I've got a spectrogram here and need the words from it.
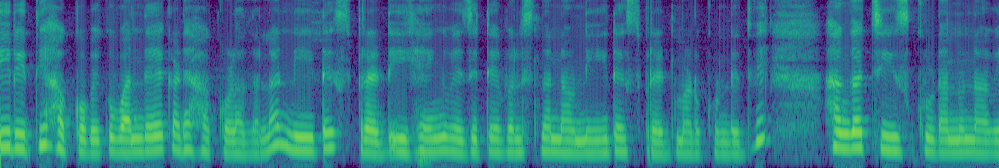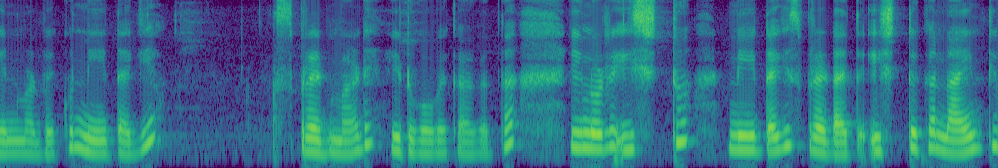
ಈ ರೀತಿ ಹಾಕ್ಕೋಬೇಕು. ಒಂದೇ ಕಡೆ ಹಾಕ್ಕೊಳ್ಳೋದಲ್ಲ, ನೀಟಾಗಿ ಸ್ಪ್ರೆಡ್. ಈಗ ಹೆಂಗೆ ವೆಜಿಟೇಬಲ್ಸ್ನ ನಾವು ನೀಟಾಗಿ ಸ್ಪ್ರೆಡ್ ಮಾಡ್ಕೊಂಡಿದ್ವಿ, ಹಂಗೆ ಚೀಸ್ ಕೂಡ ನಾವೇನು ಮಾಡಬೇಕು? ನೀಟಾಗಿ ಸ್ಪ್ರೆಡ್ ಮಾಡಿ ಇಟ್ಕೋಬೇಕಾಗತ್ತೆ? ಈಗ ನೋಡಿರಿ, ಇಷ್ಟು ನೀಟಾಗಿ ಸ್ಪ್ರೆಡ್ ಆಯಿತು. ಇಷ್ಟಕ್ಕೆ ನೈಂಟಿ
